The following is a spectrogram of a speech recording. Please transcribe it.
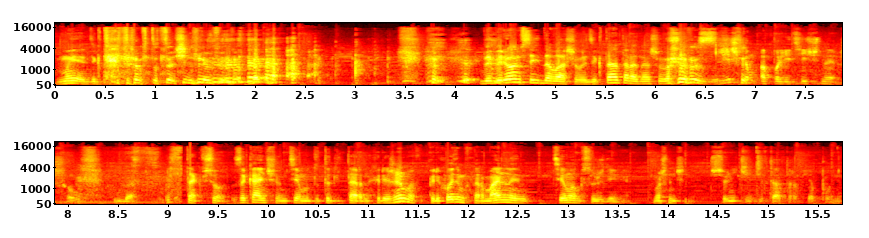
Мы диктаторов тут очень любим. Доберемся и до вашего диктатора, нашего... Слишком аполитичное шоу. Да. Так, все, заканчиваем тему тоталитарных режимов, переходим к нормальным темам обсуждения. Можешь начинать? Все никаких диктаторов, я понял.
